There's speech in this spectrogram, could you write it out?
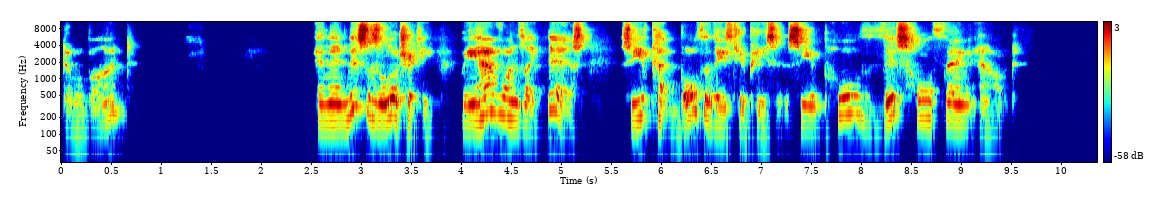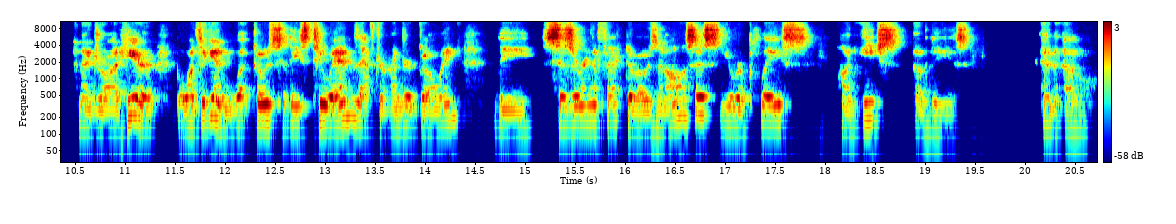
Double bond, and then this is a little tricky. When you have ones like this, so you've cut both of these two pieces. So you pull this whole thing out and I draw it here. But once again, what goes to these two ends after undergoing the scissoring effect of ozonolysis, you replace on each of these an O.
